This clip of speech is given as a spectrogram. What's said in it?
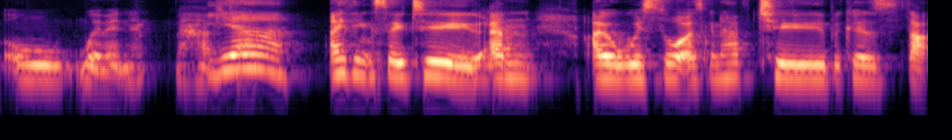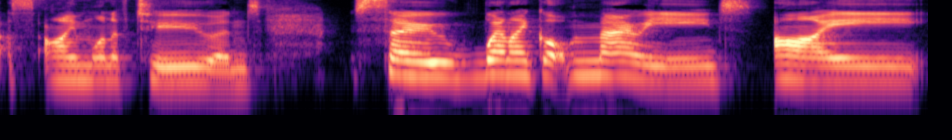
all women have Yeah, I think so too. And I always thought I was going to have two because that's I'm one of two. And so when I got married, I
